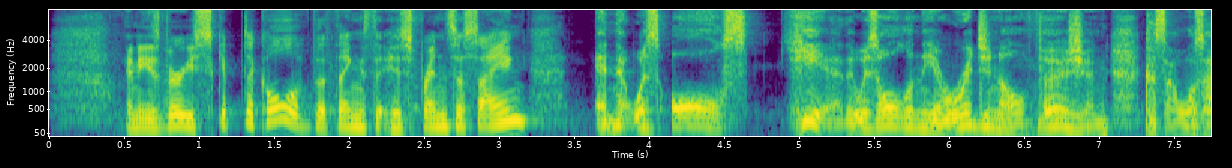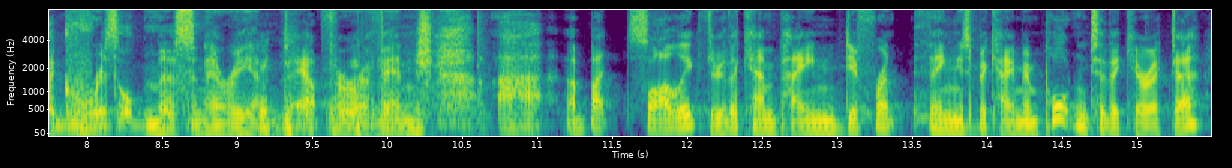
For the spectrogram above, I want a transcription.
and he's very skeptical of the things that his friends are saying. And that was all here. That was all in the original version because I was a grizzled mercenary and out for revenge. Uh, but slowly through the campaign, different things became important to the character.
